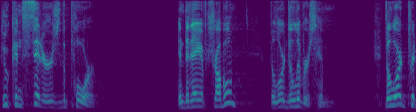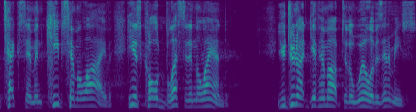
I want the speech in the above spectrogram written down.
who considers the poor. In the day of trouble, the Lord delivers him. The Lord protects him and keeps him alive. He is called blessed in the land. You do not give him up to the will of his enemies.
